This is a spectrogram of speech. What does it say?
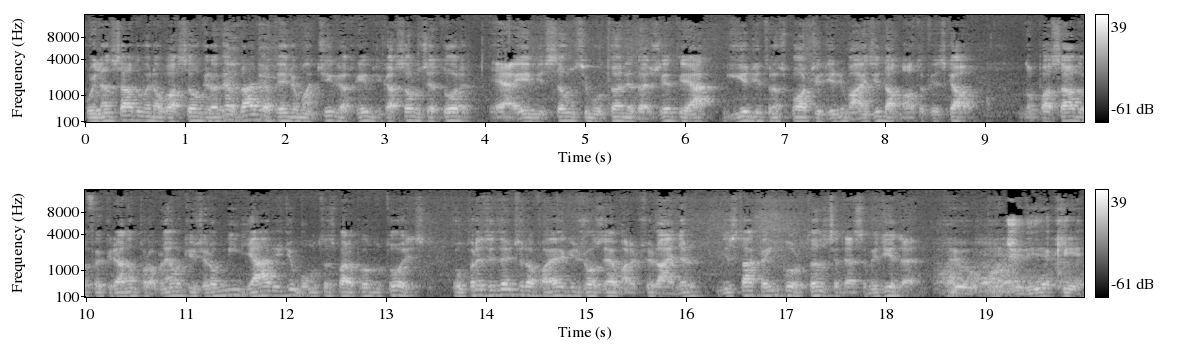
foi lançada uma inovação que, na verdade, atende a uma antiga reivindicação do setor. É a emissão simultânea da GTA, Guia de Transporte de Animais e da nota fiscal. No passado, foi criado um problema que gerou milhares de multas para produtores, o presidente da FAEG, José Mark Schreiner, destaca a importância dessa medida. Eu diria que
